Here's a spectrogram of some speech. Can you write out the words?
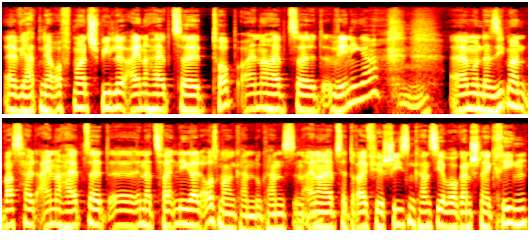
wir hatten ja oftmals Spiele, eine Halbzeit top, eine Halbzeit weniger. Mhm. Ähm, und dann sieht man, was halt eine Halbzeit äh, in der zweiten Liga halt ausmachen kann. Du kannst in mhm. einer Halbzeit drei, vier schießen, kannst die aber auch ganz schnell kriegen.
